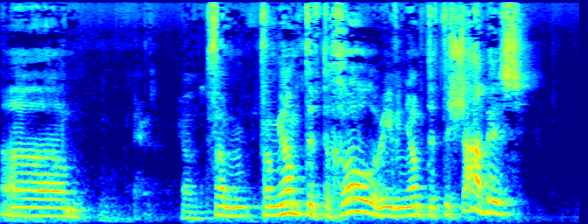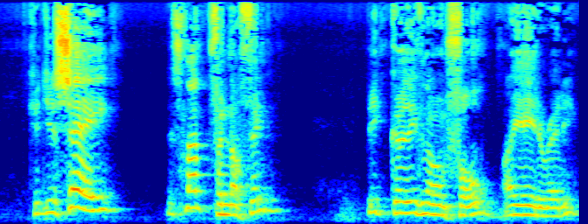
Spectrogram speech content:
um, from from Yom Tov to Chol or even Yom Tov to Shabbos, could you say it's not for nothing? Because even though I'm full, I ate already,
